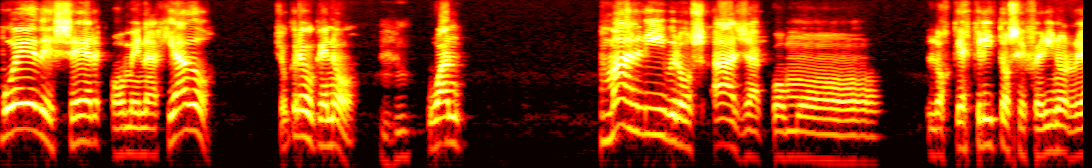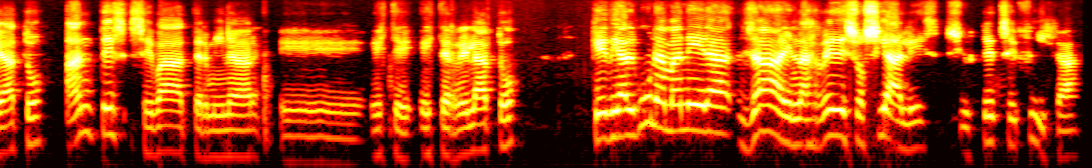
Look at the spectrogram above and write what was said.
puede ser homenajeado? Yo creo que no. Cuanto más libros haya como los que ha escrito Seferino Reato, antes se va a terminar eh, este, este relato, que de alguna manera ya en las redes sociales, si usted se fija,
